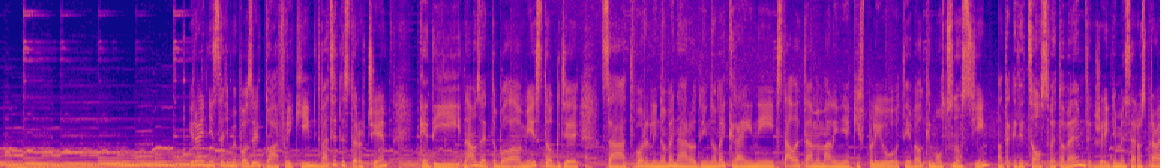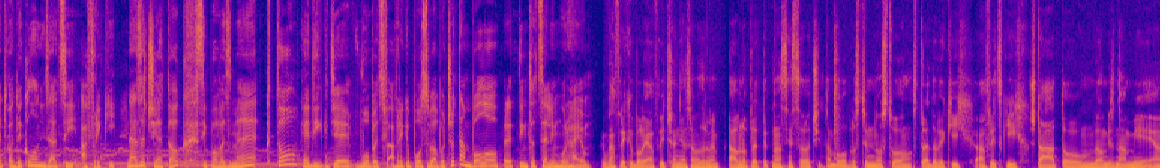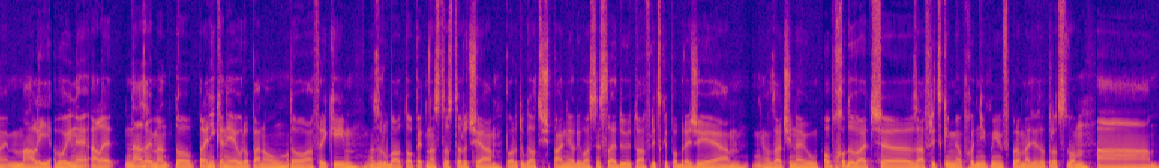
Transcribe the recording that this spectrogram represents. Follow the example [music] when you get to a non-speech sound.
Juraj, dnes sa ideme pozrieť do Afriky, 20. storočie, kedy naozaj to bolo miesto, kde sa tvorili nové národy, nové krajiny, stále tam mali nejaký vplyv tie veľké mocnosti, a také tie celosvetové, takže ideme sa rozprávať o dekolonizácii Afriky. Na začiatok si povedzme, kto, kedy, kde vôbec v Afrike pôsobil, alebo čo tam bolo pred týmto celým hurhajom. V Afrike boli Afričania, samozrejme dávno pred 15. storočím tam bolo proste množstvo stredovekých afrických štátov, veľmi známy je Mali alebo iné, ale naozaj má to prenikanie Európanov do Afriky. Zhruba od toho 15. storočia Portugalci, Španieli vlastne sledujú to africké pobrežie a začínajú obchodovať e, s africkými obchodníkmi v prvom rade s otroctvom a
